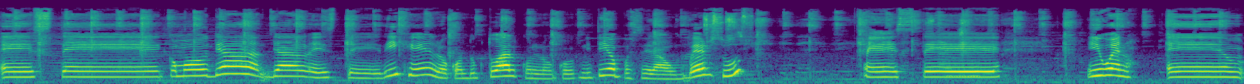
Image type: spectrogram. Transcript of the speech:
este, como ya, ya este, dije, lo conductual con lo cognitivo, pues será un versus. Este, y bueno, em,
